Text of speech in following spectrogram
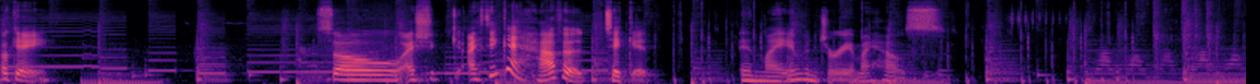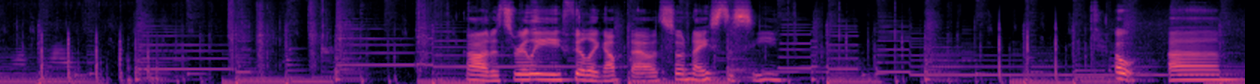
Okay. So I should, I think I have a ticket in my inventory in my house. God, it's really filling up now. It's so nice to see. Oh, um...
